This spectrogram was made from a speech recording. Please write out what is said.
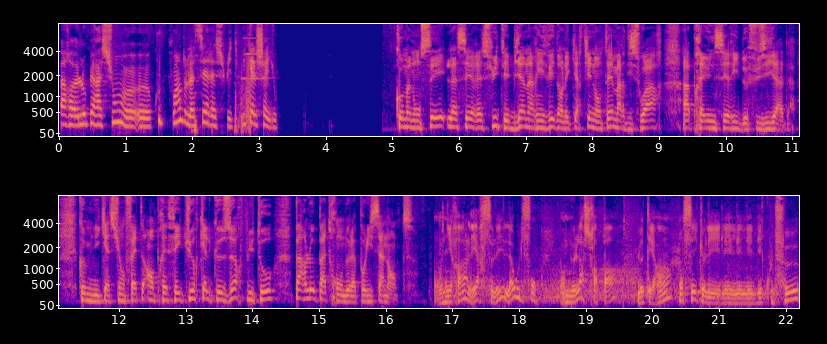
par l'opération coup de poing de la CRS 8. Michael Chailloux. Comme annoncé, la CRS 8 est bien arrivée dans les quartiers nantais mardi soir après une série de fusillades. Communication faite en préfecture quelques heures plus tôt par le patron de la police à Nantes. On ira les harceler là où ils sont. On ne lâchera pas le terrain. On sait que les, coups de feu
